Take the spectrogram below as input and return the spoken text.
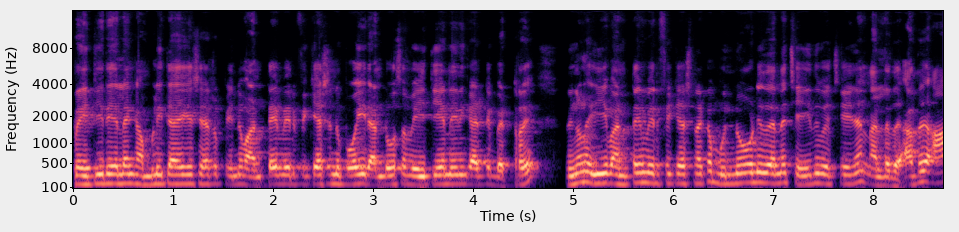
ക്രൈറ്റീരിയ എല്ലാം കംപ്ലീറ്റ് ആയ ശേഷം പിന്നെ വൺ ടൈം വെരിഫിക്കേഷന് പോയി രണ്ട് ദിവസം വെയിറ്റ് ചെയ്യുന്നതിനും കാട്ടി ബെറ്റർ നിങ്ങൾ ഈ വൺ ടൈം വെരിഫിക്കേഷൻ ഒക്കെ മുന്നോടി തന്നെ ചെയ്തു വെച്ച് കഴിഞ്ഞാൽ നല്ലത്. അത് ആ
